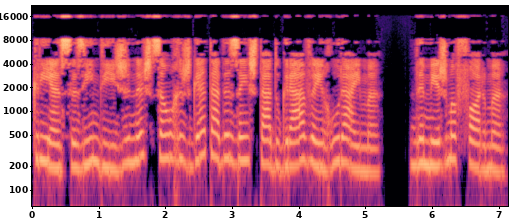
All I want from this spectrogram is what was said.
Crianças indígenas são resgatadas em estado grave em Roraima. Da mesma forma,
